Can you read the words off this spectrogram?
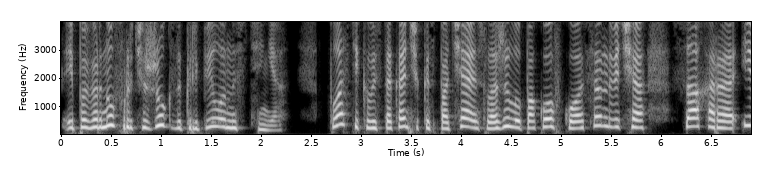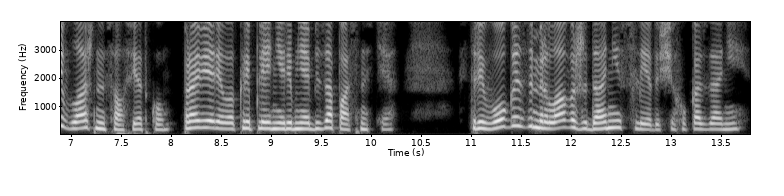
и, повернув рычажок, закрепила на стене. Пластиковый стаканчик из-под чая сложил упаковку от сэндвича, сахара и влажную салфетку. Проверила крепление ремня безопасности. С тревогой замерла в ожидании следующих указаний.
